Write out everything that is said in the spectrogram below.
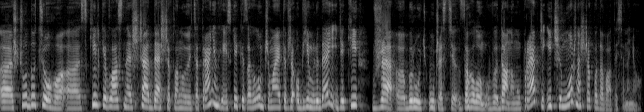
Е, Щодо цього, е, скільки власне ще де ще плануються тренінги, і скільки загалом чи маєте вже об'єм людей, які вже беруть участь загалом в даному проєкті, і чи можна ще подаватися на нього?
